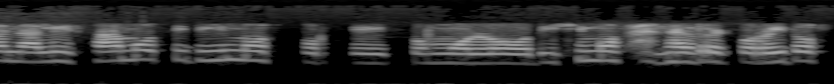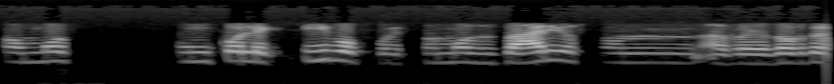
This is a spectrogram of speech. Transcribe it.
analizamos y vimos, porque como lo dijimos en el recorrido, somos un colectivo, pues somos varios, son alrededor de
